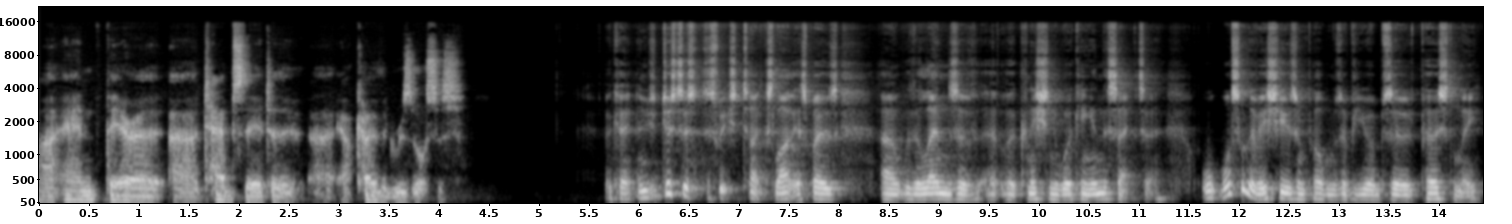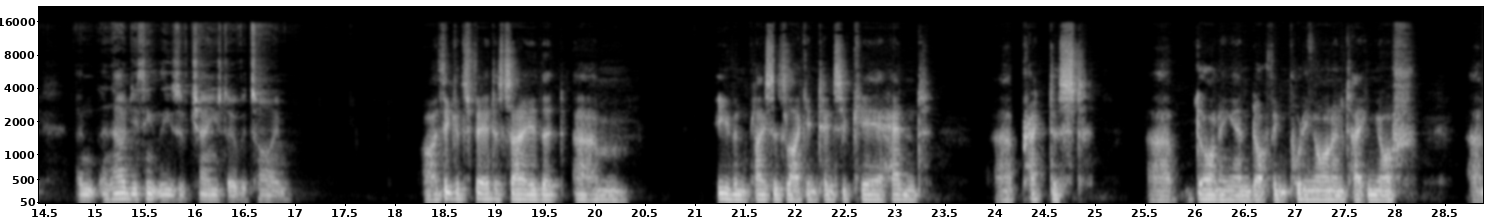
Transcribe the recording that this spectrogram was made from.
Uh, and there are uh, tabs there to uh, our COVID resources. Okay, and just to, to switch tack slightly, I suppose, uh, with the lens of, of, a clinician working in the sector, what sort of issues and problems have you observed personally, and, and how do you think these have changed over time? I think it's fair to say that um, even places like intensive care hadn't uh, practiced uh, donning and doffing, putting on and taking off uh,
